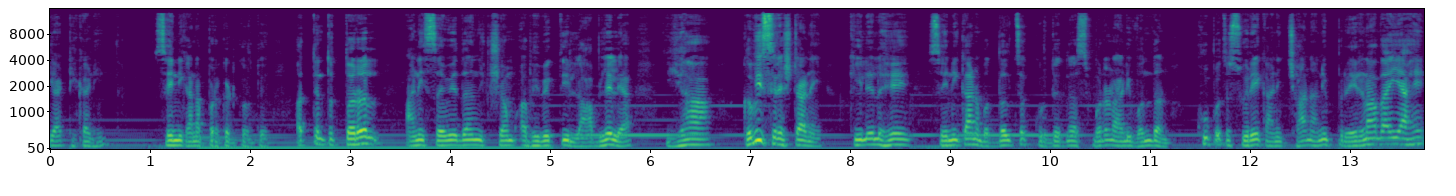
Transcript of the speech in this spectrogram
या ठिकाणी सैनिकांना प्रकट करतोय. अत्यंत तरल आणि संवेदनक्षम अभिव्यक्ती लाभलेल्या ह्या कविश्रेष्ठाने केलेलं हे सैनिकांबद्दलचं कृतज्ञ स्मरण आणि वंदन खूपच सुरेख आणि छान आणि प्रेरणादायी आहे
